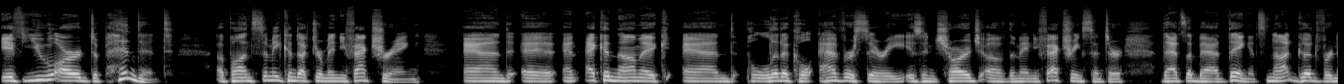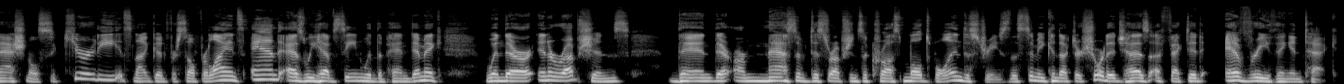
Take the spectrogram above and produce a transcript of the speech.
if you are dependent upon semiconductor manufacturing and a, an economic and political adversary is in charge of the manufacturing center, that's a bad thing. It's not good for national security. It's not good for self reliance. And as we have seen with the pandemic, when there are interruptions, then there are massive disruptions across multiple industries. The semiconductor shortage has affected everything in tech.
